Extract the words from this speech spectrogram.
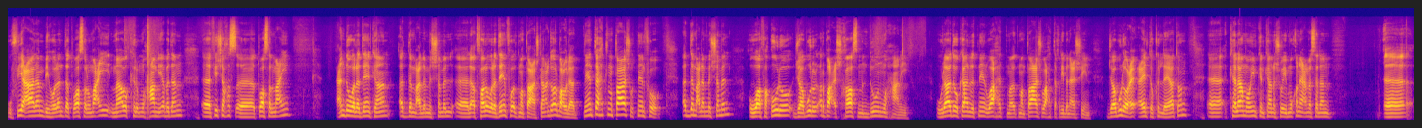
وفي عالم بهولندا تواصلوا معي ما وكلوا محامي ابدا. آه في شخص آه تواصل معي. عنده ولدين كان قدم على لم الشمل آه لأطفاله ولدين فوق ال 18 كان عنده أربع أولاد اثنين تحت 18 واثنين فوق. قدم على لم الشمل ووافقوا له جابوا له الأربع أشخاص من دون محامي. أولاده كان الاثنين واحد 18 وواحد تقريبا 20 جابوا له عيلته كلياتهم. آه كلامه يمكن كان شوي مقنع. مثلا آه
